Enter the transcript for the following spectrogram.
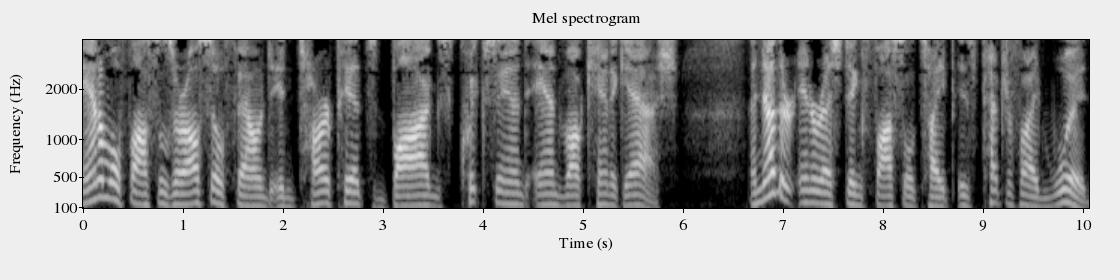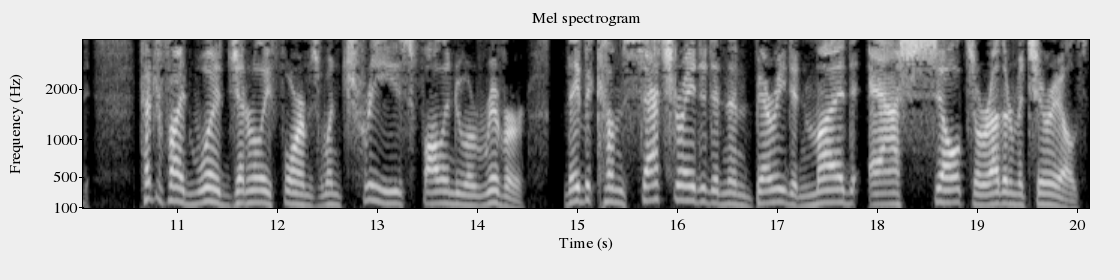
Animal fossils are also found in tar pits, bogs, quicksand, and volcanic ash. Another interesting fossil type is petrified wood. Petrified wood generally forms when trees fall into a river. They become saturated and then buried in mud, ash, silt, or other materials.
